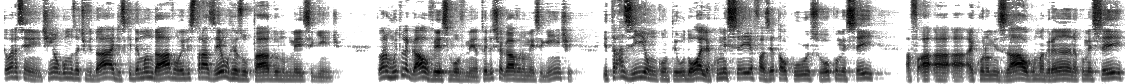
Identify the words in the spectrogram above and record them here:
Então era assim, tinha algumas atividades que demandavam eles trazer um resultado no mês seguinte. Então era muito legal ver esse movimento. Eles chegavam no mês seguinte e traziam um conteúdo, olha, comecei a fazer tal curso, ou comecei a, a, a, economizar alguma grana, comecei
